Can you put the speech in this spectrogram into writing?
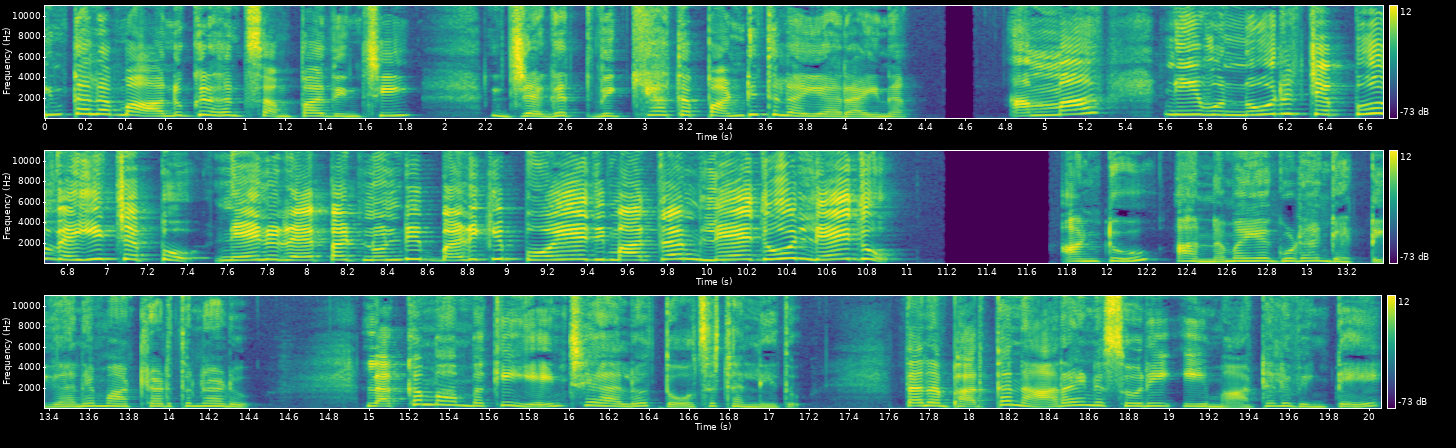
చింతలమ్మ అనుగ్రహం సంపాదించి జగత్ విఖ్యాత పండితులయ్యారాయన. అమ్మా నీవు నూరు చెప్పు వెయ్యి చెప్పు. నేను రేపటి నుండి బడికి పోయేది మాత్రం లేదు లేదు. అంటూ అన్నమయ్య కూడా గట్టిగానే మాట్లాడుతున్నాడు. లక్కమాంబకి ఏం చేయాలో తోచటం లేదు. తన భర్త నారాయణసూరి ఈ మాటలు వింటే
